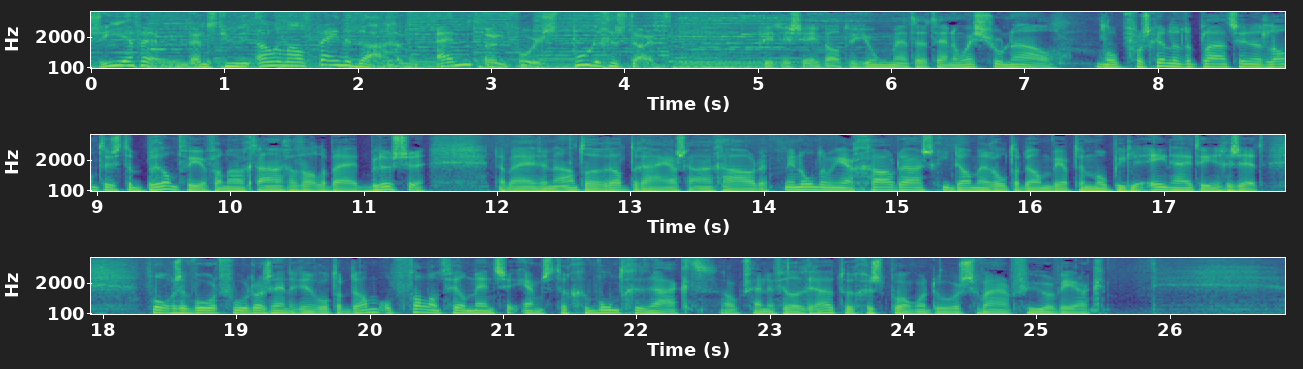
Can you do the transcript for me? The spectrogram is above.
ZFM wenst jullie allemaal fijne dagen en een voorspoedige start. Dit is Ewout de Jong met het NOS-journaal. Op verschillende plaatsen in het land is de brandweer vannacht aangevallen bij het blussen. Daarbij is een aantal raddraaiers aangehouden. In onder meer Gouda, Schiedam en Rotterdam werd een mobiele eenheid ingezet. Volgens een woordvoerder zijn er in Rotterdam opvallend veel mensen ernstig gewond geraakt. Ook zijn er veel ruiten gesprongen door zwaar vuurwerk.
